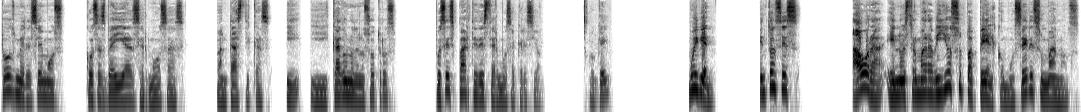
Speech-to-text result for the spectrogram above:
todos merecemos cosas bellas, hermosas, fantásticas y, y cada uno de nosotros pues es parte de esta hermosa creación. ¿Ok? Muy bien. Entonces, ahora en nuestro maravilloso papel como seres humanos,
